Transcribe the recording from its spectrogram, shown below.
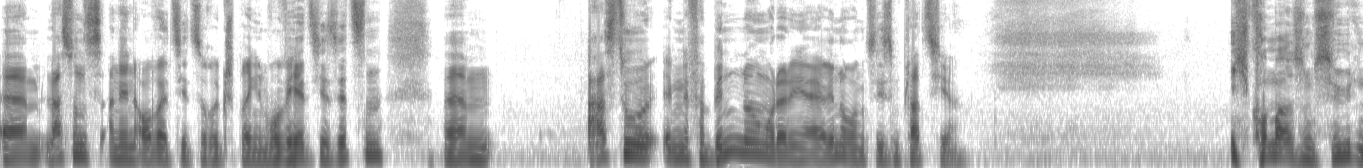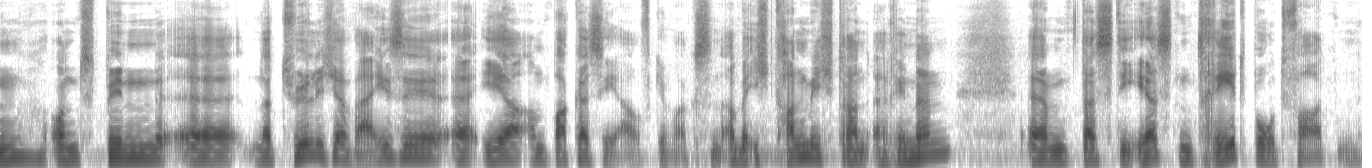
Ähm, lass uns an den Auwaldsee zurückspringen, wo wir jetzt hier sitzen. Ähm, hast du irgendeine Verbindung oder eine Erinnerung zu diesem Platz hier? Ich komme aus dem Süden und bin äh, natürlicherweise äh, eher am Baggersee aufgewachsen. Aber ich kann mich daran erinnern, dass die ersten Tretbootfahrten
